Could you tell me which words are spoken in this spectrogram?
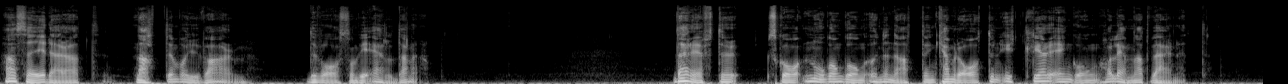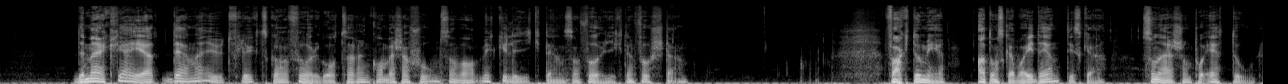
Han säger där att natten var ju varm. Det var som vid eldarna. Därefter ska någon gång under natten kamraten ytterligare en gång ha lämnat värnet. Det märkliga är att denna utflykt ska ha föregåtts av en konversation som var mycket lik den som föregick den första. Faktum är att de ska vara identiska, så när som på ett ord.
